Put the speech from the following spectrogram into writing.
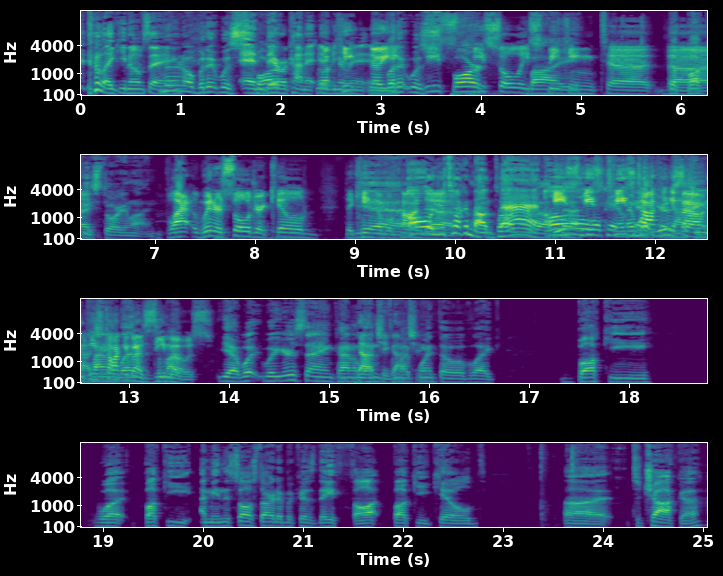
like, you know what I'm saying? No, no, no, but it was And they were kind of No, he- ignorant. no, and- he- but it was he's, sparked he's solely by speaking to the, the Bucky storyline. Black Winter Soldier killed the king Yeah. of Wakanda. oh, you're talking about I'm talking that. about He's, that. he's, okay, he's okay. talking about he's talking about lends to my- Zemos. Yeah, what what you're saying kind of Gotcha, lends to my point though of like Bucky. What Bucky? I mean, this all started because they thought Bucky killed uh T'Chaka,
